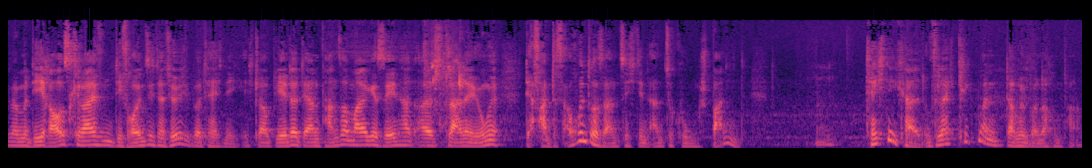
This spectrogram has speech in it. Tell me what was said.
wenn man die rausgreifen, die freuen sich natürlich über Technik. Ich glaube, jeder, der einen Panzer mal gesehen hat als kleiner Junge, der fand das auch interessant, sich den anzugucken. Spannend. Hm. Technik halt. Und vielleicht kriegt man darüber noch ein paar.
